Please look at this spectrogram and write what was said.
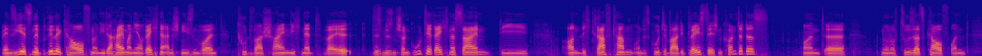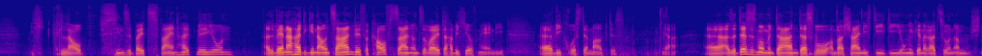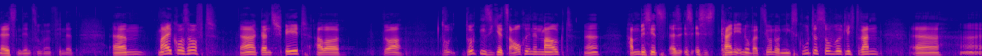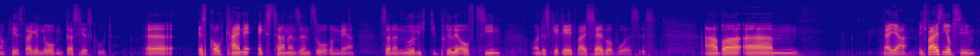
Wenn Sie jetzt eine Brille kaufen und die daheim an Ihrem Rechner anschließen wollen, tut wahrscheinlich nicht, weil das müssen schon gute Rechner sein, die ordentlich Kraft haben. Und das Gute war, die PlayStation konnte das und äh, nur noch Zusatzkauf. Und ich glaube, sind sie bei zweieinhalb Millionen also wer nachher die genauen Zahlen will, Verkaufszahlen und so weiter, habe ich hier auf dem Handy, äh, wie groß der Markt ist. Ja. Äh, also das ist momentan das, wo wahrscheinlich die, die junge Generation am schnellsten den Zugang findet. Ähm, Microsoft, ja, ganz spät, aber ja, drücken sich jetzt auch in den Markt. Ja, haben bis jetzt, also es, es, ist keine Innovation oder nichts Gutes so wirklich dran. Äh, ah, okay, das war gelogen, das hier ist gut. Äh, es braucht keine externen Sensoren mehr, sondern nur die Brille aufziehen und das Gerät weiß selber, wo es ist. Aber ähm, naja, ich weiß nicht, ob sie.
